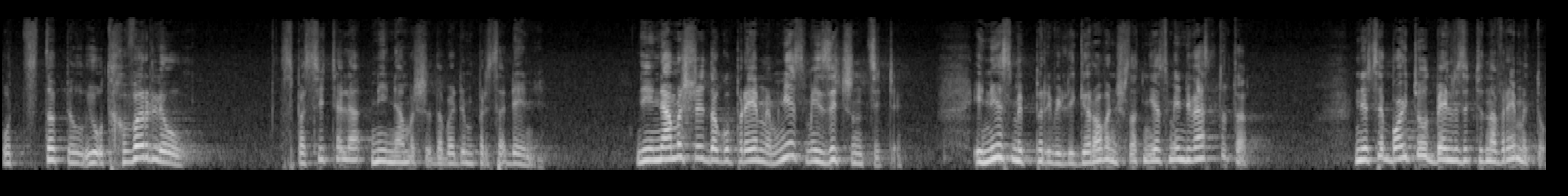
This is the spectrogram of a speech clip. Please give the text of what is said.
отстъпил и отхвърлил Спасителя, ние нямаше да бъдем присъдени. Ние нямаше да го приемем. Ние сме езичниците. И ние сме привилегировани, защото ние сме невестата. Не се бойте от белезите на времето.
